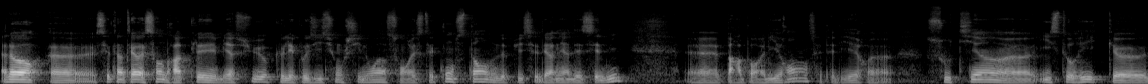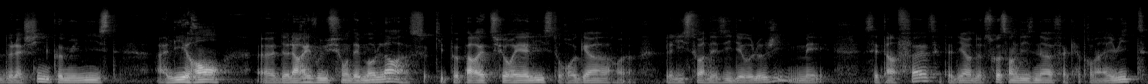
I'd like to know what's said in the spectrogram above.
Alors, euh, c'est intéressant de rappeler, bien sûr, que les positions chinoises sont restées constantes depuis ces dernières décennies euh, par rapport à l'Iran, c'est-à-dire euh, soutien historique de la Chine communiste à l'Iran de la révolution des mollahs, ce qui peut paraître surréaliste au regard de l'histoire des idéologies, mais c'est un fait, c'est-à-dire de 79 à 88,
